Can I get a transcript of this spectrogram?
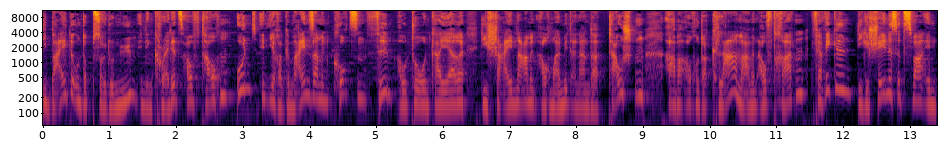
die beide unter Pseudonym in den Credits auftauchen und in ihrer gemeinsamen kurzen Filmautorenkarriere die Scheinnamen auch mal miteinander tauschten, aber auch unter Klarnamen auftraten, verwickeln die Geschehnisse zwar in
